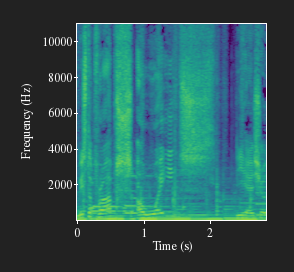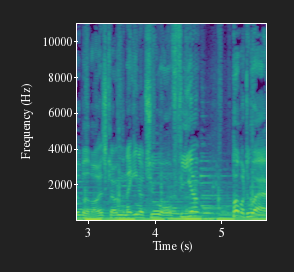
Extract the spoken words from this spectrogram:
Mr. Props og Waves. Lige her i showet med Voice. Klokken er 21 over 4. Håber, du er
